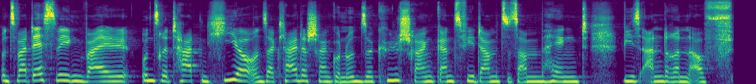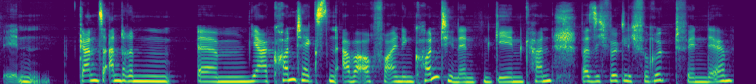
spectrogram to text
Und zwar deswegen, weil unsere Taten hier, unser Kleiderschrank und unser Kühlschrank ganz viel damit zusammenhängt, wie es anderen auf in ganz anderen ähm, ja, Kontexten, aber auch vor allen Dingen Kontinenten gehen kann, was ich wirklich verrückt finde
